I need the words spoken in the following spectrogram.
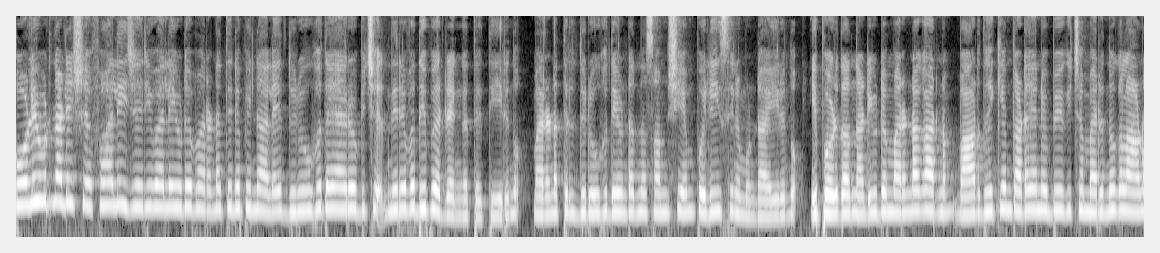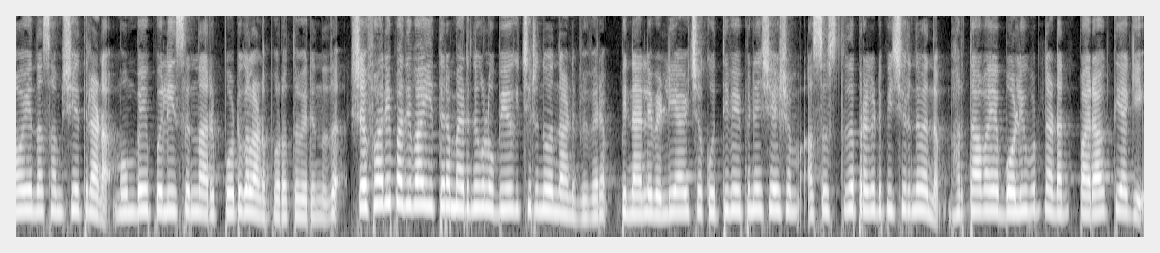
ബോളിവുഡ് നടി ഷെഫാലി ജരിവാലയുടെ മരണത്തിന് പിന്നാലെ ദുരൂഹതയാരോപിച്ച് നിരവധി പേർ രംഗത്തെത്തിയിരുന്നു. മരണത്തിൽ ദുരൂഹതയുണ്ടെന്ന സംശയം പോലീസിനുമുണ്ടായിരുന്നു ഇപ്പോഴത്തെ നടിയുടെ മരണകാരണം വാർദ്ധക്യം തടയാൻ ഉപയോഗിച്ച മരുന്നുകളാണോ എന്ന സംശയത്തിലാണ് മുംബൈ പോലീസ് എന്ന റിപ്പോർട്ടുകളാണ് പുറത്തുവരുന്നത്. ഷെഫാലി പതിവായി ഇത്തരം മരുന്നുകൾ ഉപയോഗിച്ചിരുന്നുവെന്നാണ് വിവരം. പിന്നാലെ വെള്ളിയാഴ്ച കുത്തിവയ്പ്പിന് ശേഷം അസ്വസ്ഥത പ്രകടിപ്പിച്ചിരുന്നുവെന്നും ഭർത്താവായ ബോളിവുഡ് നടൻ പരാഗ് ത്യാഗി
